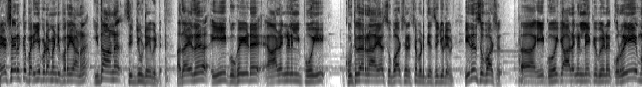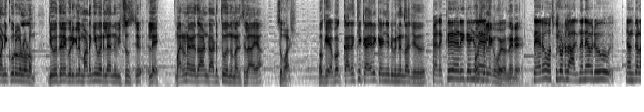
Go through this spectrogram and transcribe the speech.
പ്രേക്ഷകർക്ക് പരിചയപ്പെടാൻ വേണ്ടി പറയാണ് ഇതാണ് സിജു ഡേവിഡ്. അതായത് ഈ ഗുഹയുടെ ആഴങ്ങളിൽ പോയി കൂട്ടുകാരനായ സുഭാഷ് രക്ഷപ്പെടുത്തിയ സിജു ഡേവിഡ്. ഇത് സുഭാഷ് ഈ ഗുഹയ്ക്ക് ആഴങ്ങളിലേക്ക് വീണ് കുറേ മണിക്കൂറുകളോളം ജീവിതത്തിലേക്ക് ഒരിക്കലും മടങ്ങി വരില്ല എന്ന് വിശ്വസിച്ച് അല്ലേ? മരണം ഏതാണ്ട് അടുത്തു എന്ന് മനസ്സിലായ സുഭാഷ്. ഓക്കെ അപ്പൊ കരക്ക് കയറി കഴിഞ്ഞിട്ട് പിന്നെന്താ ചെയ്തത്? കരക്ക് കയറി കഴിഞ്ഞ് ഹോസ്പിറ്റലിലേക്ക് പോയോ? നേരെ? നേരെ ഹോസ്പിറ്റലോട്ടല്ല ആദ്യം തന്നെ ഒരു ഞങ്ങൾ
